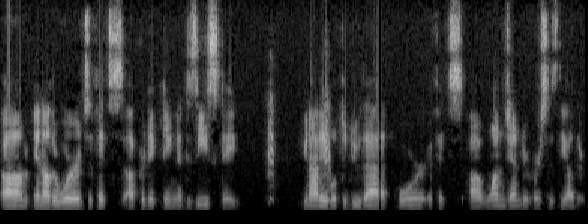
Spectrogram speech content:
Um, in other words, if it's uh, predicting a disease state, you're not able to do that, or if it's uh, one gender versus the other.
